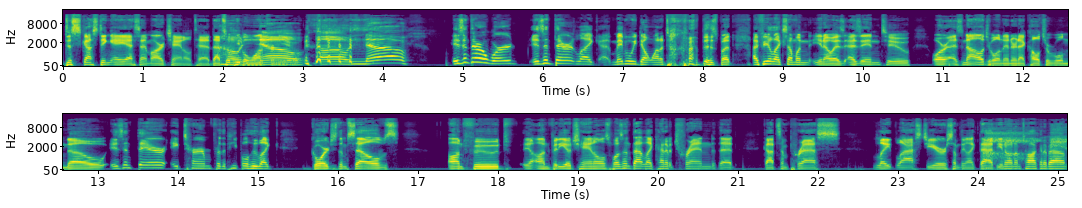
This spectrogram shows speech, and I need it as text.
disgusting ASMR channel, Ted. That's what oh, people want no. from you. oh no. Isn't there a word? Isn't there like uh, maybe we don't want to talk about this, but I feel like someone you know as as into or as knowledgeable in internet culture will know. Isn't there a term for the people who like gorge themselves on food on video channels? Wasn't that like kind of a trend that got some press late last year or something like that? Do you know what I'm talking about?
